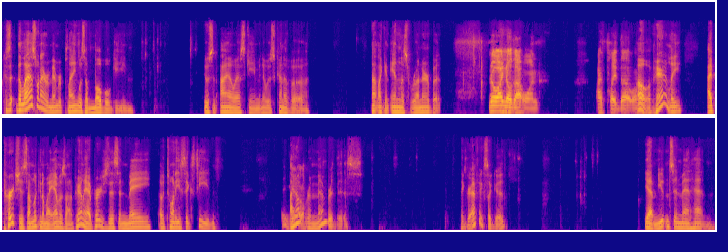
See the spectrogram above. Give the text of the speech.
because the last one I remember playing was a mobile game. It was an iOS game, and it was kind of a not like an endless runner, but No, I know that one. I've played that one. oh, apparently I purchased. I'm looking at my Amazon. Apparently, I purchased this in May of 2016. I don't remember this. The graphics look good. Yeah, Mutants in Manhattan.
